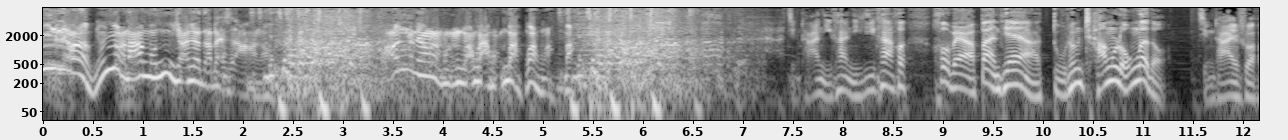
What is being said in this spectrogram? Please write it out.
你你你哪你想想咋办啥呢？警察，你看你一看后后边啊，半天啊堵成长龙了都。警察也说：“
